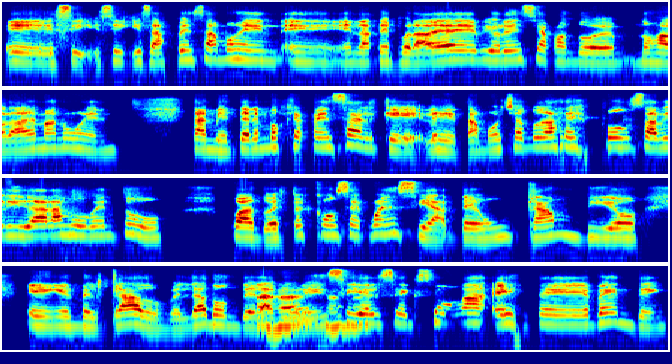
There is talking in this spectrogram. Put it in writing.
eh, si, quizás pensamos en, en, la temporada de violencia cuando nos hablaba de Manuel, también tenemos que pensar que les estamos echando una responsabilidad a la juventud cuando esto es consecuencia de un cambio en el mercado, ¿verdad? Donde la violencia y el sexo ah, este, venden.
